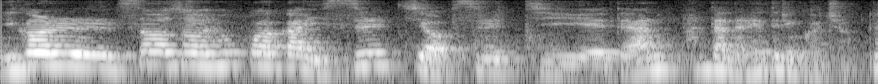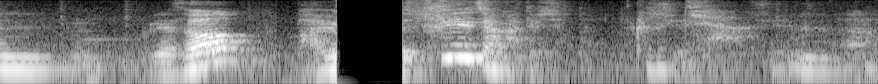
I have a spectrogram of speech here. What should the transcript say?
이걸 써서 효과가 있을지 없을지에 대한 판단을 해드린 거죠. 음, 음. 그래서 바이오 수혜자가 되셨다. 그렇죠. 수혜자. 아.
